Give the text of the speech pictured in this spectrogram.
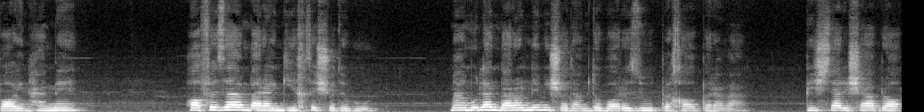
با این همه حافظهام برانگیخته شده بود. معمولا بر آن نمی شدم دوباره زود به خواب بروم. بیشتر شب را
